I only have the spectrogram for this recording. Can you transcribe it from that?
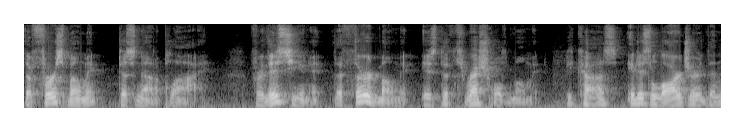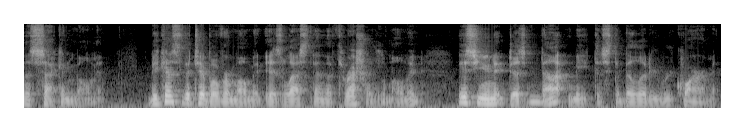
the first moment does not apply. For this unit, the third moment is the threshold moment because it is larger than the second moment. Because the tip over moment is less than the threshold moment, this unit does not meet the stability requirement.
